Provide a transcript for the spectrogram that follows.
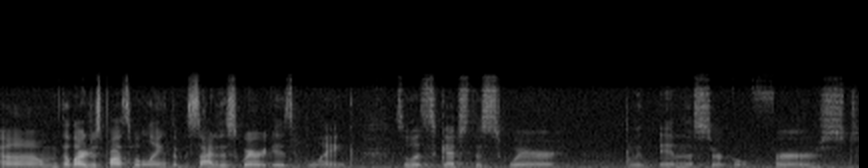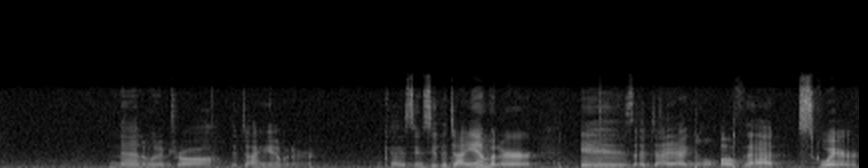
Um, the largest possible length of the side of the square is blank. So let's sketch the square within the circle first. And then I'm going to draw the diameter. Okay, so you can see the diameter is a diagonal of that square.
